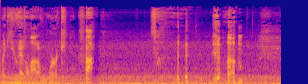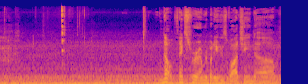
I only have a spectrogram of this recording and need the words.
like, you had a lot of work. Ha! um, no, thanks for everybody who's watching. Um,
